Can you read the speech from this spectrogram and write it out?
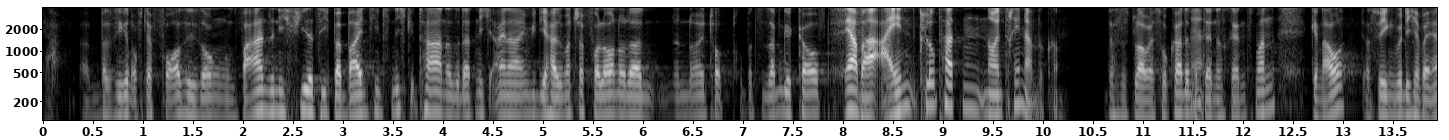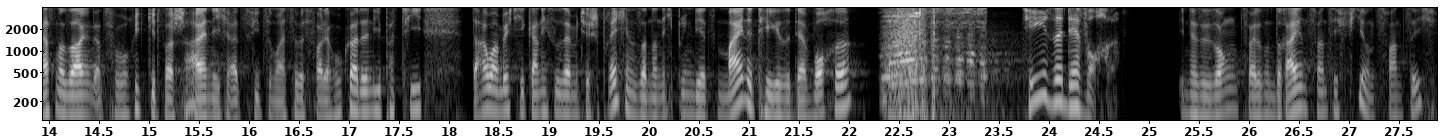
ja, basierend auf der Vorsaison und wahnsinnig viel hat sich bei beiden Teams nicht getan. Also da hat nicht einer irgendwie die halbe Mannschaft verloren oder eine neue Top-Truppe zusammengekauft. Ja, aber ein Club hat einen neuen Trainer bekommen. Das ist Blau-Weiß Huckade Ja. mit Dennis Renzmann. Genau. Deswegen würde ich aber erstmal sagen, als Favorit geht wahrscheinlich als Vizemeister Westfalia Huckade in die Partie. Darüber möchte ich gar nicht so sehr mit dir sprechen, sondern ich bringe dir jetzt meine These der Woche. These der Woche. In der Saison 2023-24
